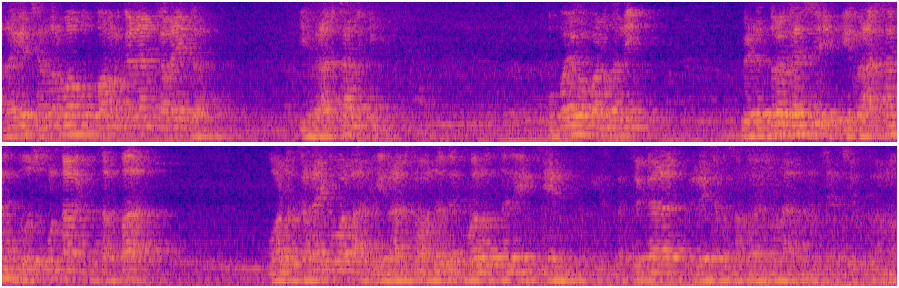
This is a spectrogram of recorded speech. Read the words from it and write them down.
అలాగే చంద్రబాబు పవన్ కళ్యాణ్ కలయిక ఈ రాష్ట్రానికి ఉపయోగపడదని వీళ్ళిద్దరూ కలిసి ఈ రాష్ట్రాన్ని దోసుకుంటానికి తప్ప వాళ్ళ కలయిక వల్ల ఈ రాష్ట్రం అధోగతి పాలవుతుందని నేను పత్రికా విలేకరుల సమావేశంలో ఆలోచించి చెప్తున్నాను.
